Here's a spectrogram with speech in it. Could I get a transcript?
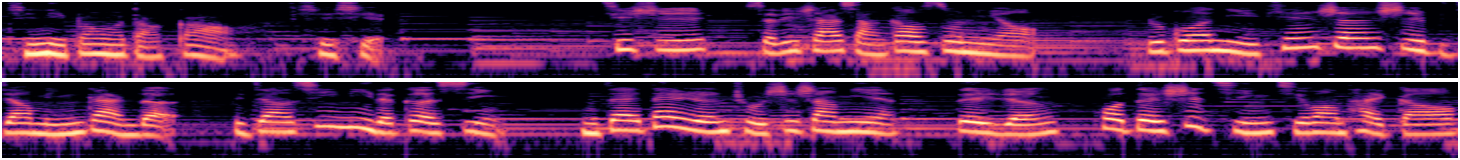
请你帮我祷告，谢谢。其实，小丽莎想告诉你哦，如果你天生是比较敏感的、比较细腻的个性，你在待人处事上面对人或对事情期望太高，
